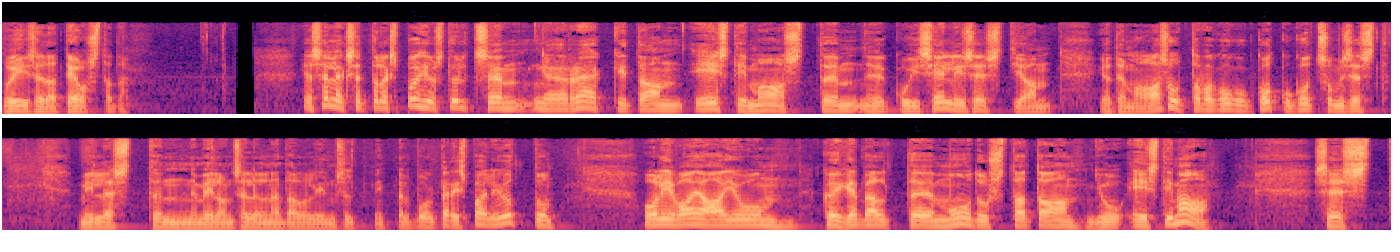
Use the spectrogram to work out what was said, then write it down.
või seda teostada ja selleks, et oleks põhjust üldse äh, rääkida Eestimaast äh, kui sellisest ja, ja tema asutava kogu kokkukutsumisest, millest äh, meil on sellel nädalal ilmselt mitmel pool päris palju juttu, oli vaja ju kõigepealt moodustada ju Eestimaa, sest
